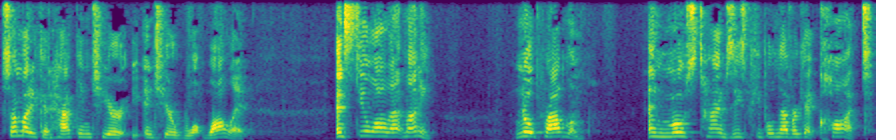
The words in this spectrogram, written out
somebody could hack into your into your wallet and steal all that money. No problem. And most times these people never get caught.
